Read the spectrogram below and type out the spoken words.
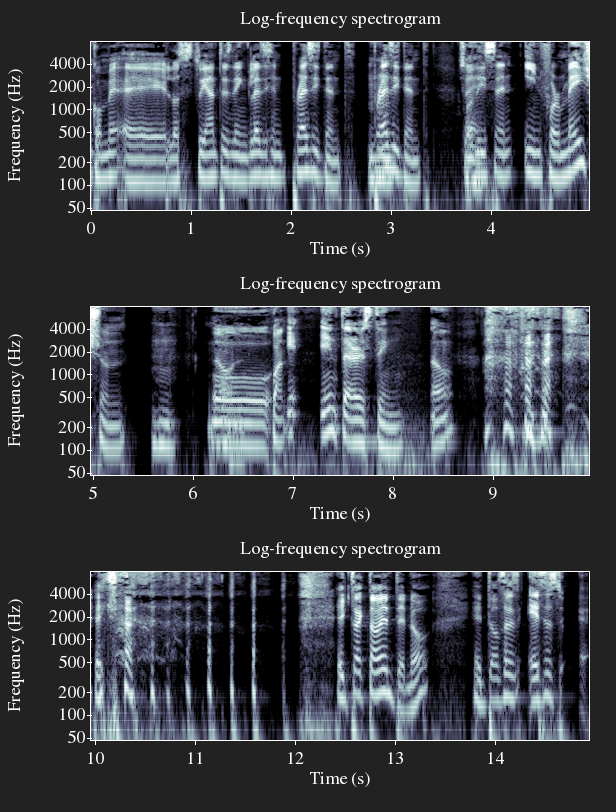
come- eh, los estudiantes de inglés dicen president, president, Sí. o dicen information. No, O interesting, ¿no? Exa- Exactamente, ¿no? Entonces, ese es. eh,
